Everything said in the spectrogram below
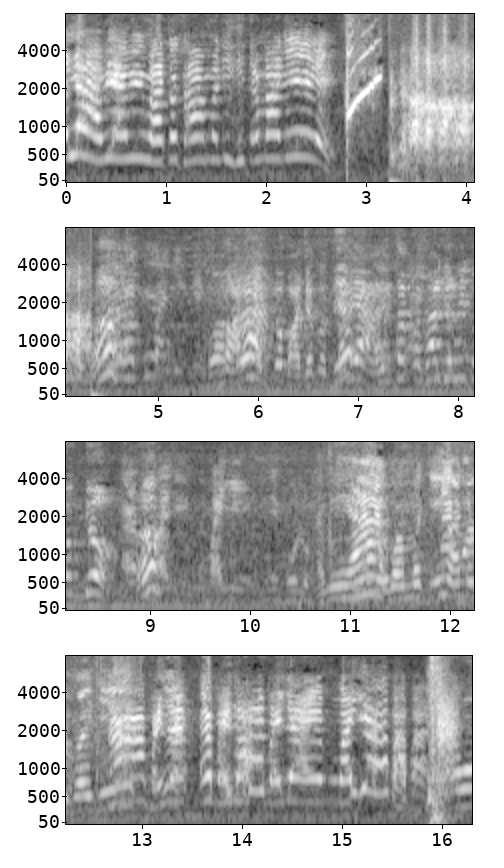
અલે આવી આવી વાતો થવા માંડી છે તમારી. હા? મારા હાડકા ભાજપ નથી આવી રીતના પસારજો નહીં કોક દ્યો. હા? અને આ ગામમાં ચી વાતો થાય છે? આ ભાઈડા એ ભાઈડા એ ભાઈડા એ ભાઈડા બાબા આવો.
